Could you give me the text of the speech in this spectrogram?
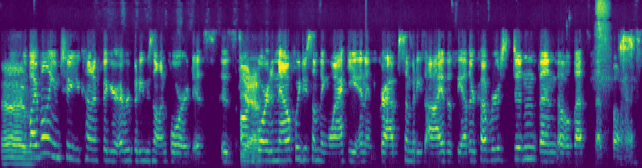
Um, by volume two, you kind of figure everybody who's on board is is on Yeah. board. And now, if we do something wacky and it grabs somebody's eye that the other covers didn't, then oh, that's that's bonus.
